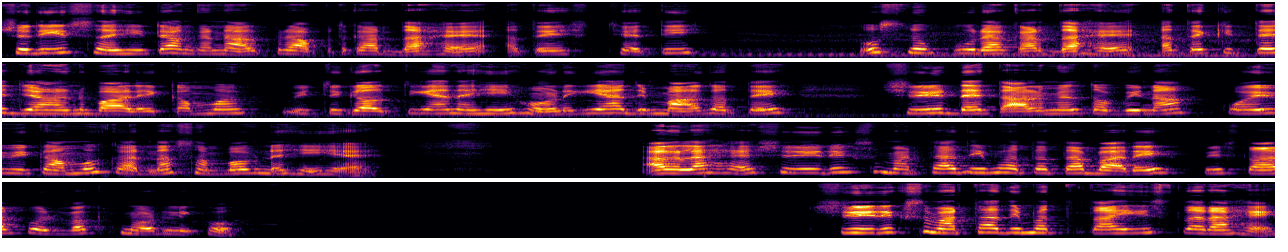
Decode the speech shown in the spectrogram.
ਸਰੀਰ ਸਹੀ ਢੰਗ ਨਾਲ ਪ੍ਰਾਪਤ ਕਰਦਾ ਹੈ ਅਤੇ ਛੇਤੀ ਉਸ ਨੂੰ ਪੂਰਾ ਕਰਦਾ ਹੈ ਅਤੇ ਕੀਤੇ ਜਾਣ ਵਾਲੇ ਕੰਮਾਂ ਵਿੱਚ ਗਲਤੀਆਂ ਨਹੀਂ ਹੋਣਗੀਆਂ, ਦਿਮਾਗ ਅਤੇ ਸਰੀਰ ਦੇ ਤਾਲਮੇਲ ਤੋਂ ਬਿਨਾ ਕੋਈ ਵੀ ਕੰਮ ਕਰਨਾ ਸੰਭਵ ਨਹੀਂ ਹੈ ਅਗਲਾ ਹੈ ਸਰੀਰਕ ਸਮਰੱਥਾ ਦੀ ਮਹੱਤਤਾ ਬਾਰੇ ਵਿਸਤਾਰਪੂਰਵਕ ਨੋਟ ਲਿਖੋ ਸਰੀਰਕ ਸਮਰੱਥਾ ਦੀ ਮਹੱਤਤਾ ਇਸ ਤਰ੍ਹਾਂ ਹੈ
